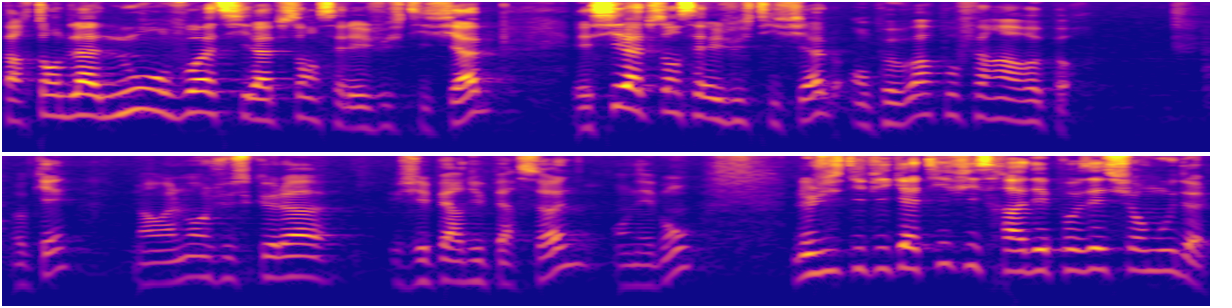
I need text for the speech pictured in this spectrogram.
partant de là, nous, on voit si l'absence, elle est justifiable. Et si l'absence, elle est justifiable, on peut voir pour faire un report. OK? Normalement, jusque-là, j'ai perdu personne, on est bon. Le justificatif, il sera déposé sur Moodle.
